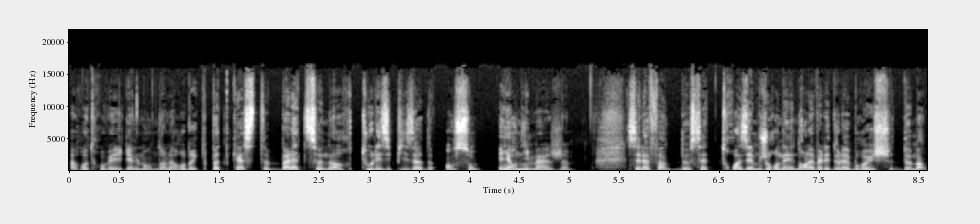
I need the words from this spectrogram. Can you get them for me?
à retrouver également dans la rubrique podcast Balade sonore, tous les épisodes en son et en images. C'est la fin de cette troisième journée dans la vallée de la Bruche. Demain,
